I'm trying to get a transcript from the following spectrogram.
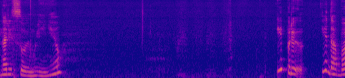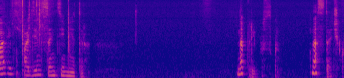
Нарисуем линию. И, при, и добавим 1 сантиметр на припуск, на стачку.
